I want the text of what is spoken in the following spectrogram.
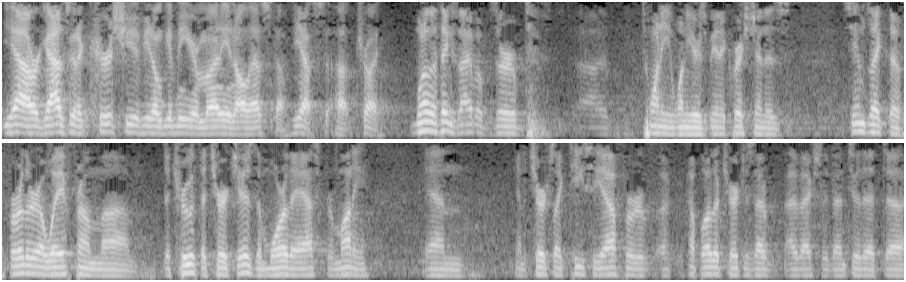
yeah, or God's going to curse you if you don't give me your money and all that stuff. Yes, uh, Troy. One of the things I've observed, uh, 21 years being a Christian, is seems like the further away from um, the truth the church is, the more they ask for money. And in a church like TCF or a couple other churches I've, I've actually been to that uh,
